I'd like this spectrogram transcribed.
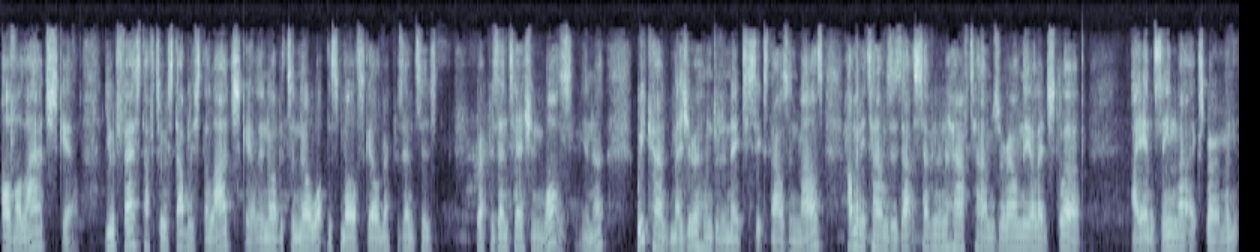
of a large scale. You would first have to establish the large scale in order to know what the small scale representation was. You know, we can't measure 186,000 miles. How many times is that? Seven and a half times around the alleged globe. I ain't seen that experiment.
